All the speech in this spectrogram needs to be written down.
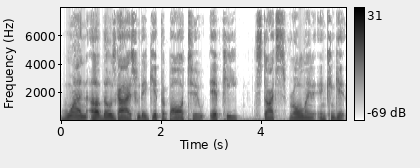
one of those guys who they get the ball to if he starts rolling and can get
